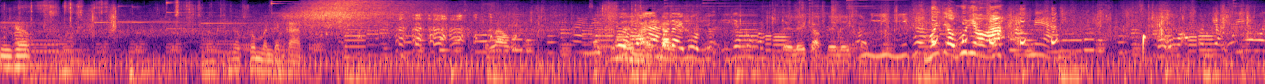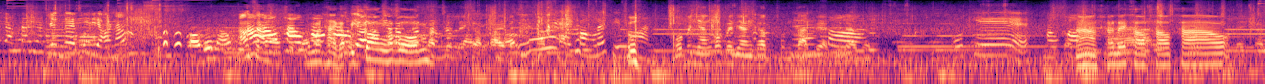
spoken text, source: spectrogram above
นี่ครับรับชมบรรยากาศเราเออมาได้รูปเยอะอีกแล้วได้เลยครับได้เลยครับไม่เจ้าผู้เดียวอะเนี่ย ยังได้ผู้เดียวเนาะเอาเขาเอามาถ่ายกับอีกกล้องครับผมเชิญเลยครับไปเลยไอ้ทองเลยสีอุ๊ยอ่อนว่าเป็นยังว่าเป็นยังครับผมตากแดดอยู่แล้วโอเคเขาเขาอ่าข้างได้ข่าวข่าวข่าวได้ครับ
